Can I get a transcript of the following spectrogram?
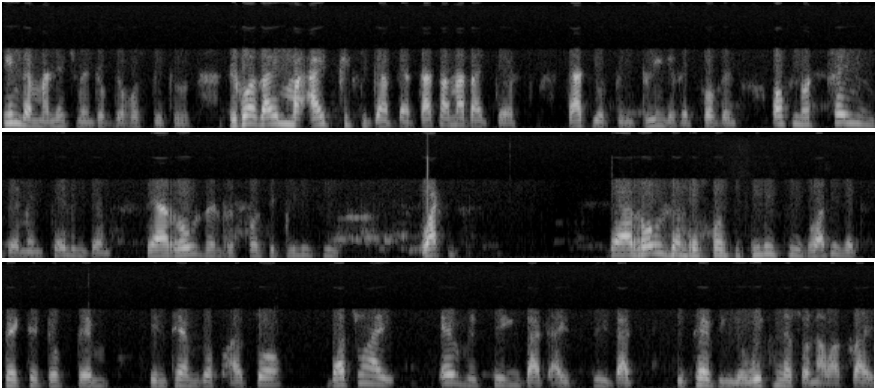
in the management of the hospitals. Because I I picked it up that that's another gap that we've been doing as a province of not training them and telling them their roles and responsibilities. What their roles and responsibilities, what is expected of them in terms of uh, us. That's why everything that I see that is having a weakness on our side,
